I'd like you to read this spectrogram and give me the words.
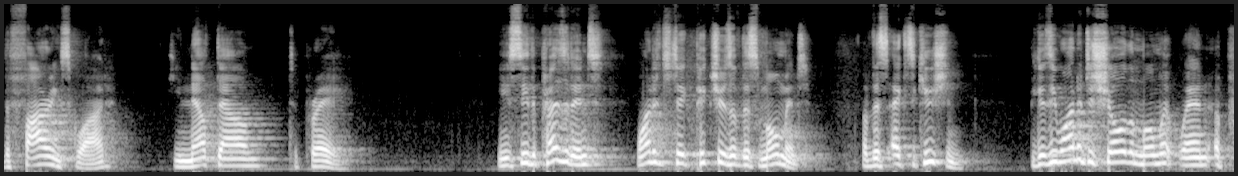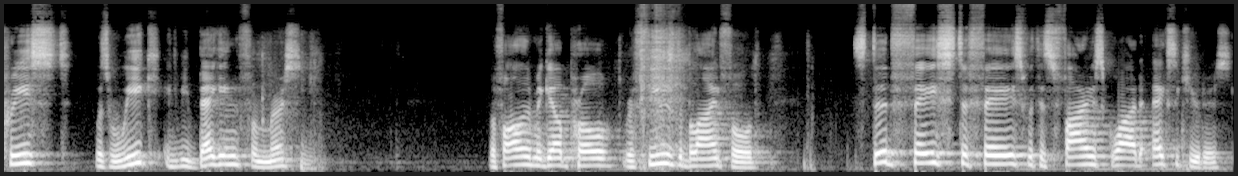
the firing squad, he knelt down to pray. You see, the president wanted to take pictures of this moment, of this execution, because he wanted to show the moment when a priest was weak and to be begging for mercy. But Father Miguel Pro refused the blindfold, stood face to face with his firing squad executors,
